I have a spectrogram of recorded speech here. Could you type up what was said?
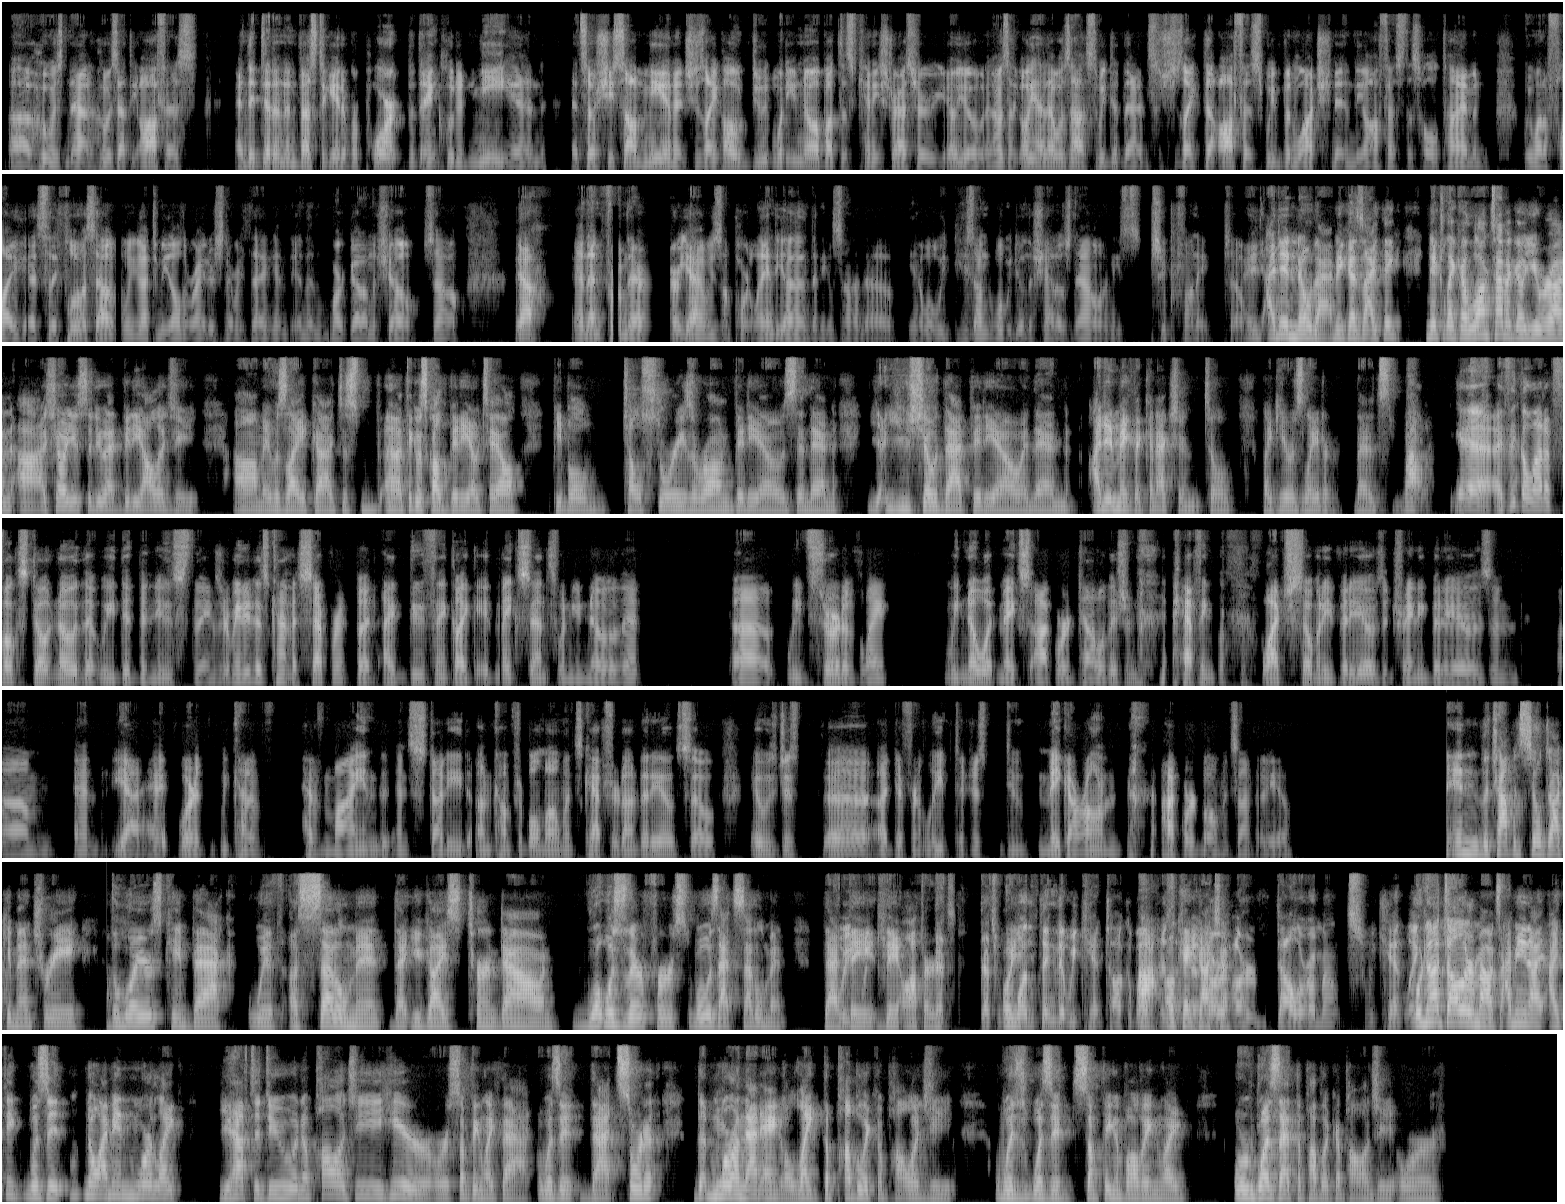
uh, who was now who was at the office, and they did an investigative report that they included me in, and so she saw me in it. She's like, "Oh, do what do you know about this Kenny Strasser yo-yo?" And I was like, "Oh yeah, that was us. We did that." And So she's like, "The Office. We've been watching it in the office this whole time, and we want to fly you guys." So they flew us out, and we got to meet all the writers and everything, and and then Mark got on the show. So, yeah, and then from there, yeah, he was on Portlandia, and then he was on, uh, yeah, what we he's on what we do in the shadows now, and he's super funny. So I, I didn't know that. Because I think Nick, like a long time ago, you were on uh, a show I used to do at Videology. Um, it was like uh, just uh, I think it was called Video Tale. People tell stories around videos, and then you showed that video, and then I didn't make the connection till like years later. That it's wow. Yeah, I think a lot of folks don't know that we did the news things. I mean, it is kind of separate, but I do think like it makes sense when you know that uh we've sort of like we know what makes awkward television, having watched so many videos and training videos and um and yeah, where we kind of have mined and studied uncomfortable moments captured on video. So it was just uh, a different leap to just do make our own awkward moments on video. In the Chop and Steele documentary, the lawyers came back with a settlement that you guys turned down. What was their first? What was that settlement that We- they we they offered? that's that's Oh, one thing that we can't talk about. Ah, okay, gotcha. Our, dollar amounts. We can't like oh, not dollar amounts. I mean, I, I think was it no, I mean more like you have to do an apology here or something like that. Was it that sort of that more on that angle, like the public apology? Was was it something involving like or was that the public apology or?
